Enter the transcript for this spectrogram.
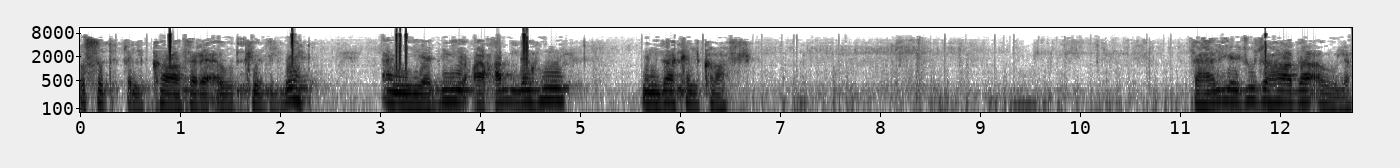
بصدق الكافر أو كذبه أن يبيع عبده من ذاك الكافر. فهل يجوز هذا أو لا؟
